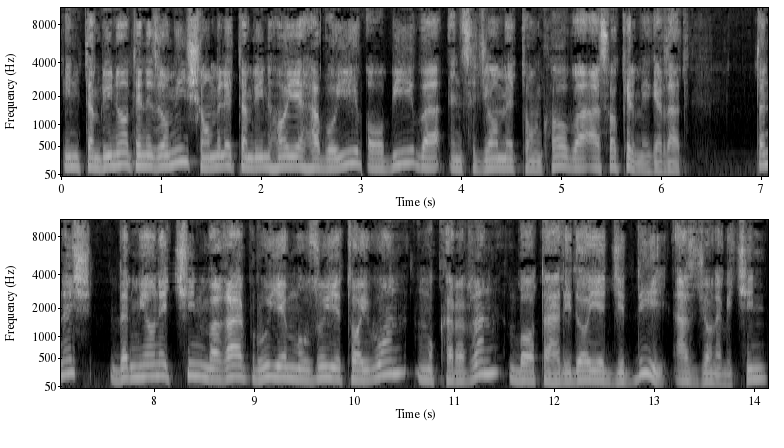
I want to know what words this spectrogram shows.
این تمرینات نظامی شامل تمرین های هوایی، آبی و انسجام تانک ها و اساکر می گردد. تنش در میان چین و غرب روی موضوع تایوان مکررن با تهدیدهای جدی از جانب چین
